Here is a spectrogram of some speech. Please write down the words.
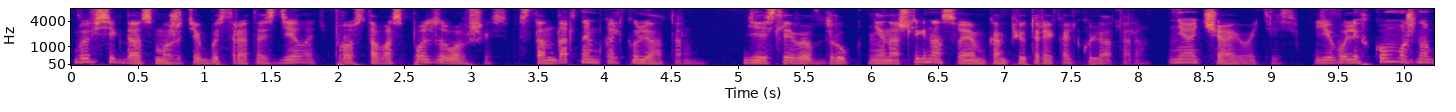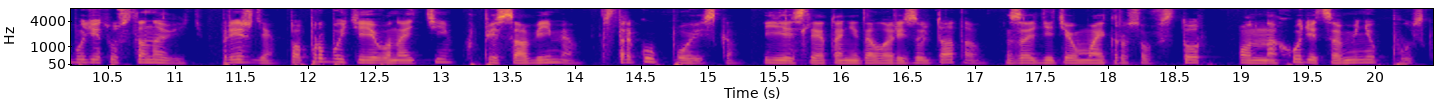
вы всегда сможете быстро это сделать, просто воспользовавшись стандартным калькулятором. Если вы вдруг не нашли на своем компьютере калькулятора, не отчаивайтесь, его легко можно будет установить. Прежде попробуйте его найти, вписав имя в строку поиска. Если это не дало результатов, зайдите в Microsoft Store он находится в меню «Пуск».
